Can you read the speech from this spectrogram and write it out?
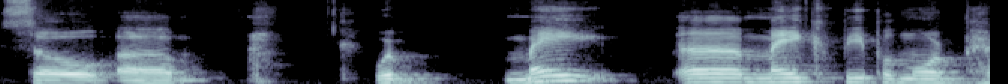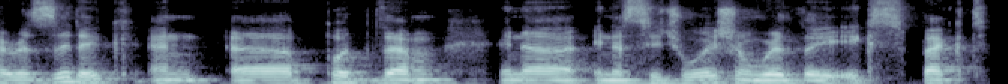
So um, we may uh, make people more parasitic and uh, put them in a in a situation where they expect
